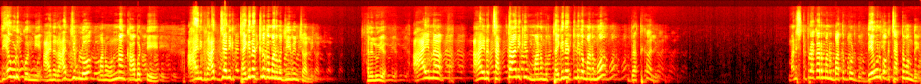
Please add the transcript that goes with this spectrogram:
దేవుడు కొన్ని ఆయన రాజ్యంలో మనం ఉన్నాం కాబట్టి ఆయనకి రాజ్యానికి తగినట్లుగా మనము జీవించాలి. హలో ఆయన ఆయన చట్టానికి మనము తగినట్లుగా మనము బ్రతకాలి. మనిషి ప్రకారం మనం బతకూడదు. దేవునికి ఒక చట్టం ఉంది.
